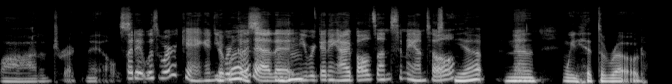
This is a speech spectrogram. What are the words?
a lot of direct mails. But it was working and you It were was. good at it and Mhm. you were getting eyeballs on Simantel. Yep. And then And- we'd hit the road.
